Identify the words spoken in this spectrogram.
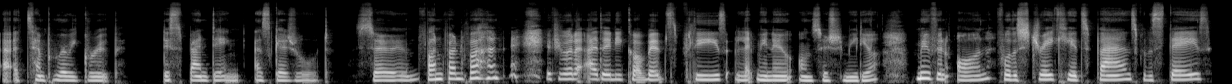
at a temporary group disbanding as scheduled? So fun, fun, fun. if you want to add any comments, please let me know on social media. Moving on, for the Stray Kids fans, for the stays,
